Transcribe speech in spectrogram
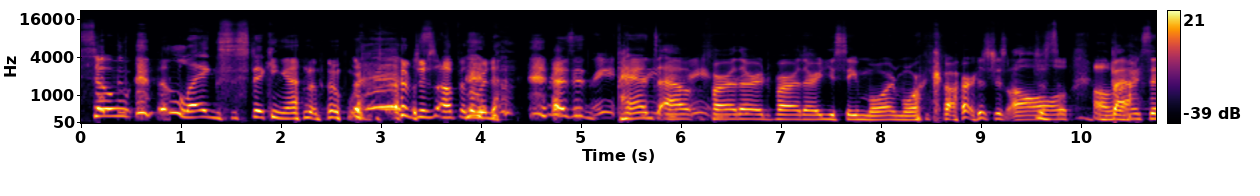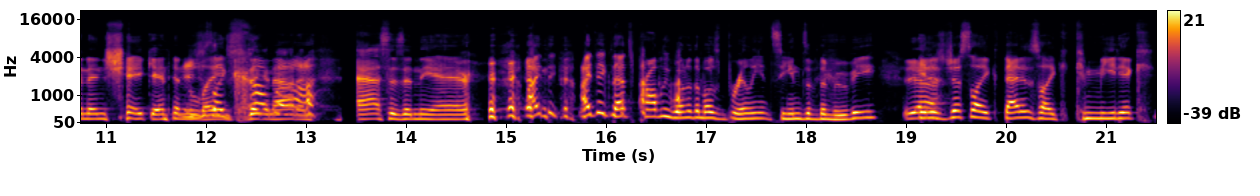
So the legs sticking out of the window just up in the window. as it pans out further and further, You see more and more cars just all all right. bouncing and shaking, and You're legs like, sticking out, on." and asses in the air. I think I think that's probably one of the most brilliant scenes of the movie. It Yeah. is just like that is like comedic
